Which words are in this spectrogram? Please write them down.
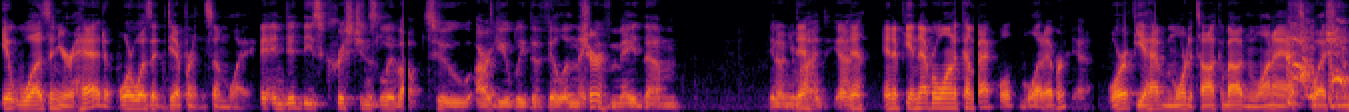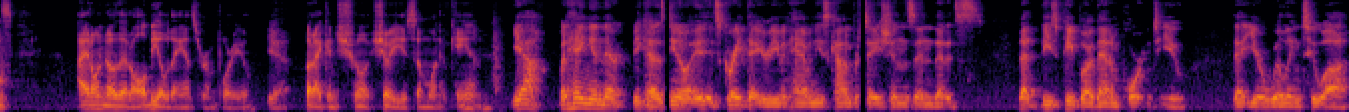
it was in your head, or was it different in some way? And, did these Christians live up to arguably the villain that Sure. you've made them? You know, in your Yeah. mind, yeah. Yeah. And if you never want to come back, well, whatever. Yeah. Or if you have more to talk about and want to ask questions, I don't know that I'll be able to answer them for you. Yeah. But I can show, show you someone who can. Yeah, but hang in there because you know it, it's great that you're even having these conversations and that it's that these people are that important to you that you're willing to uh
